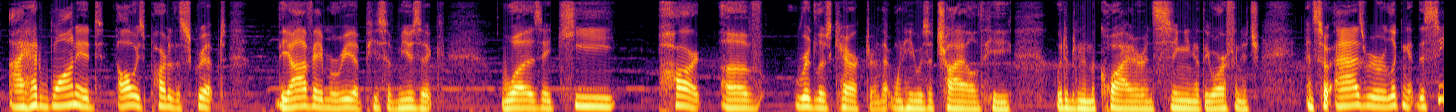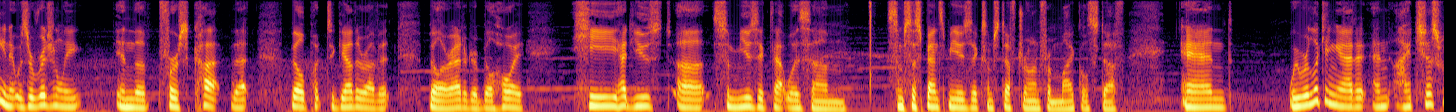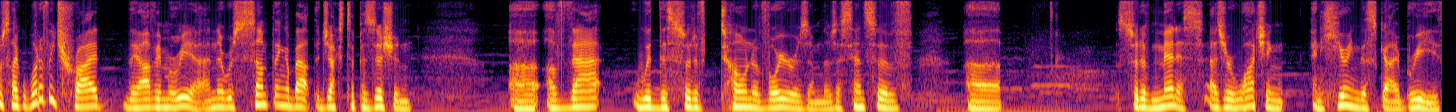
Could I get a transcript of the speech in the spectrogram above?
I had wanted, always part of the script, the Ave Maria piece of music was a key part of Riddler's character, that when he was a child, he would have been in the choir and singing at the orphanage. And so as we were looking at this scene, it was originally in the first cut that Bill put together of it, Bill, our editor, Bill Hoy, he had used uh, some music that was um, some suspense music, some stuff drawn from Michael's stuff. And we were looking at it, and I just was like, what if we tried the Ave Maria? And there was something about the juxtaposition uh, of that with this sort of tone of voyeurism. There's a sense of uh, sort of menace as you're watching and hearing this guy breathe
